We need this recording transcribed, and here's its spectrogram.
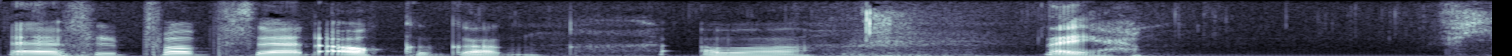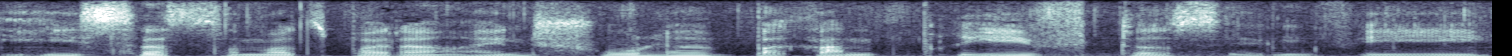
Naja, Flipflops wären auch gegangen. Aber naja. Wie hieß das damals bei der Einschule? Brandbrief, dass irgendwie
